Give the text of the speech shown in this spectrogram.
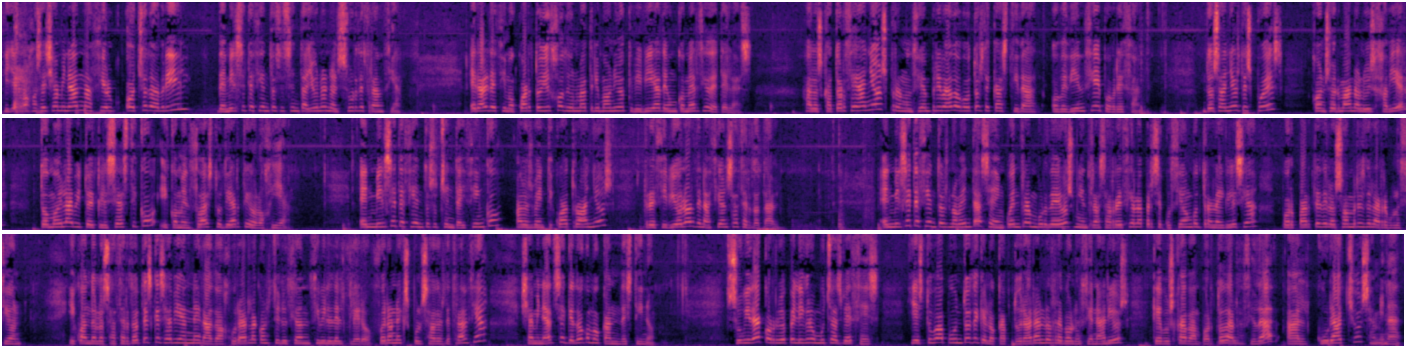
Guillermo José Chaminade nació el 8 de abril de 1761 en el sur de Francia. Era el decimocuarto hijo de un matrimonio que vivía de un comercio de telas. A los 14 años pronunció en privado votos de castidad, obediencia y pobreza. Dos años después, con su hermano Luis Javier, tomó el hábito eclesiástico y comenzó a estudiar teología. En 1785, a los 24 años, recibió la ordenación sacerdotal. En 1790 se encuentra en Burdeos mientras arrecia la persecución contra la Iglesia por parte de los hombres de la Revolución. Y cuando los sacerdotes que se habían negado a jurar la constitución civil del clero fueron expulsados de Francia, Chaminade se quedó como clandestino. Su vida corrió peligro muchas veces y estuvo a punto de que lo capturaran los revolucionarios que buscaban por toda la ciudad al curacho Chaminade.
